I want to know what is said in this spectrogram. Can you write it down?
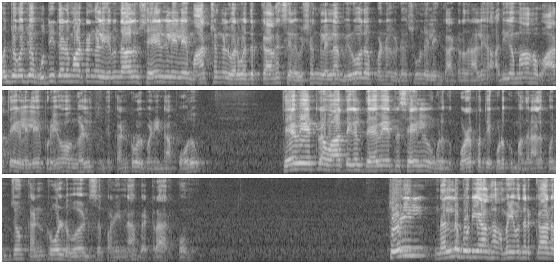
கொஞ்சம் கொஞ்சம் புத்தி தடுமாற்றங்கள் இருந்தாலும் செயல்களிலே மாற்றங்கள் வருவதற்காக சில விஷயங்கள் எல்லாம் விரோத பண்ணுகிற சூழ்நிலையும் காட்டுறதுனாலே அதிகமாக வார்த்தைகளிலே பிரயோகங்கள் கொஞ்சம் கண்ட்ரோல் பண்ணிட்டா போதும். தேவையற்ற வார்த்தைகள் தேவையற்ற செயல்கள் உங்களுக்கு குழப்பத்தை கொடுக்கும். அதனால் கொஞ்சம் கண்ட்ரோல்டு வேர்ட்ஸு பண்ணினா பெட்டராக இருக்கும். தொழில் நல்லபடியாக அமைவதற்கான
